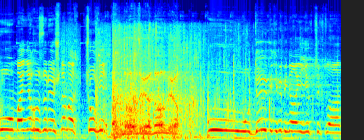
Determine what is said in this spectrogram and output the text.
Oo manyak osuruyor şuna bak. Çok iyi. Ne oluyor ne oluyor? Oo dev gibi binayı yıktık lan.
